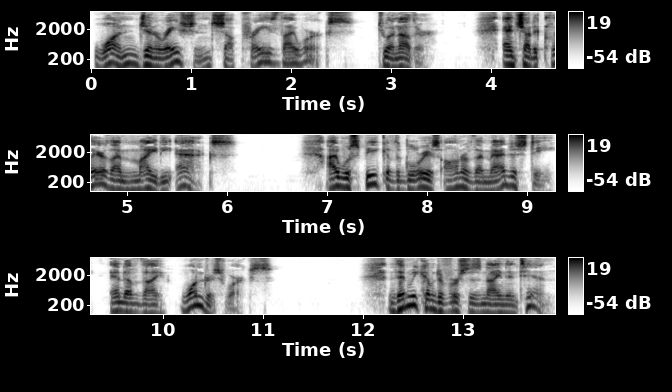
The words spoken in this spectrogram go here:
One generation shall praise thy works to another, and shall declare thy mighty acts. I will speak of the glorious honor of thy majesty and of thy wondrous works. Then we come to verses 9 and 10.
